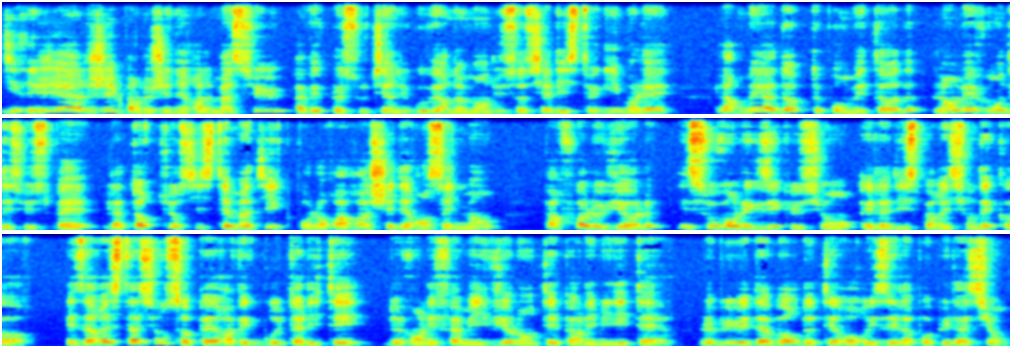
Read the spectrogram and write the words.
Dirigé à Alger par le général Massu, avec le soutien du gouvernement du socialiste Guy Mollet, l'armée adopte pour méthode l'enlèvement des suspects, la torture systématique pour leur arracher des renseignements, parfois le viol, et souvent l'exécution et la disparition des corps. Les arrestations s'opèrent avec brutalité devant les familles violentées par les militaires. Le but est d'abord de terroriser la population.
